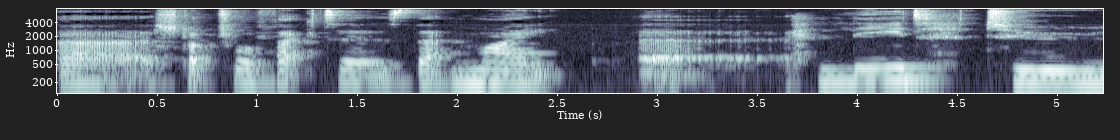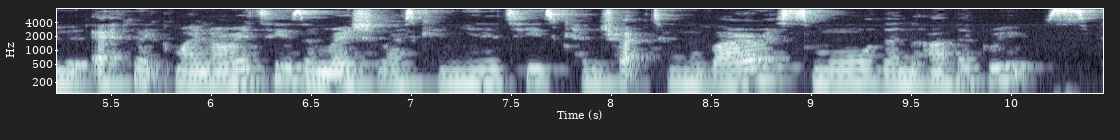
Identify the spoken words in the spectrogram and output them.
uh, structural factors that might uh, lead to ethnic minorities and racialized communities contracting the virus more than other groups.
